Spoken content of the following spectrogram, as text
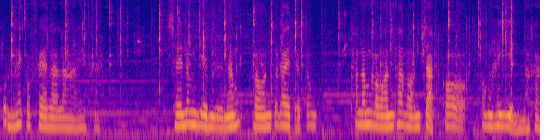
คนให้กาแฟละลายค่ะ ใช้น้ำเย็นหรือน้ำร้อนก็ได้แต่ต้องถ้าน้ำร้อนถ้าร้อนจัดก็ต้องให้เย็นนะคะ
